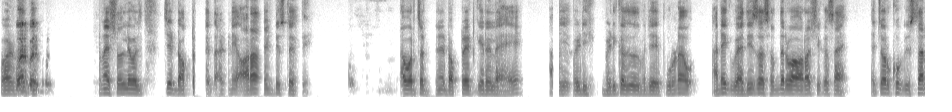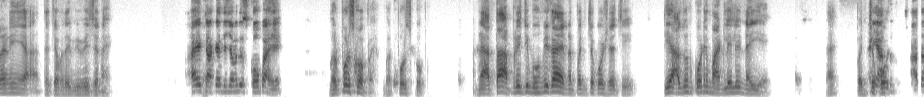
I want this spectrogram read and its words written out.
पण बरं बरं बरं. इंटरनॅशनल लेवलचे डॉक्टर आहेत आणि ऑरा सायंटिस्ट आहेत ते. त्यावरचं डॉक्टरेट केलेलं आहे. आणि मेडि मेडिकल म्हणजे पूर्ण अनेक व्याधीचा संदर्भ ऑराशी कसा आहे. याच्यावर खूप विस्ताराने त्याच्यामध्ये विवेचन आहे. आहे काका त्याच्यामध्ये स्कोप आहे. भरपूर स्कोप आहे भरपूर स्कोप आणि आता आपली जी भूमिका आहे ना पंचकोशाची ती अजून कोणी मांडलेली नाहीये. काय? पंचकोश आता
